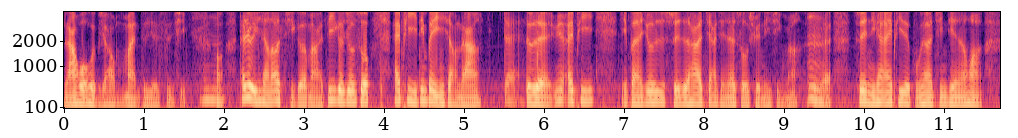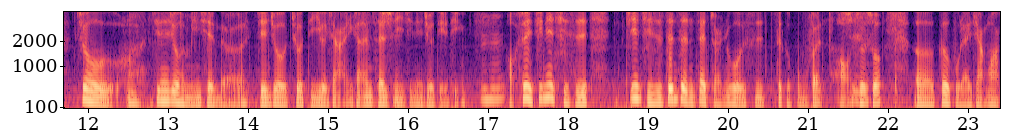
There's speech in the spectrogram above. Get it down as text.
拉货会比较慢这件事情，嗯、哦，它就影响到几个嘛。第一个就是说，IP 一定被影响的啊，对对不对？因为 IP 你本来就是随着它的价钱在收权利金嘛，嗯、对不对？所以你看 IP 的股票今天的话，就、呃、今天就很明显的，今天就就第一个下来。你看 M 三十一今天就跌停，嗯哼，好、哦，所以今天其实今天其实真正在转弱的是这个部分，好、哦，是就是说呃个股来讲的话，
